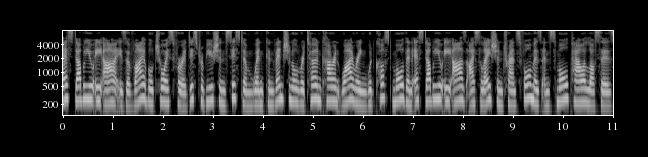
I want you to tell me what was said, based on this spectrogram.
SWER is a viable choice for a distribution system when conventional return current wiring would cost more than SWER's isolation transformers and small power losses.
